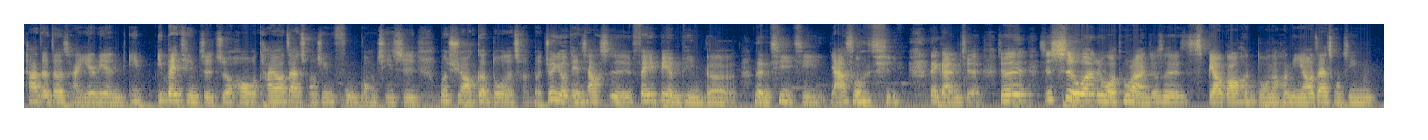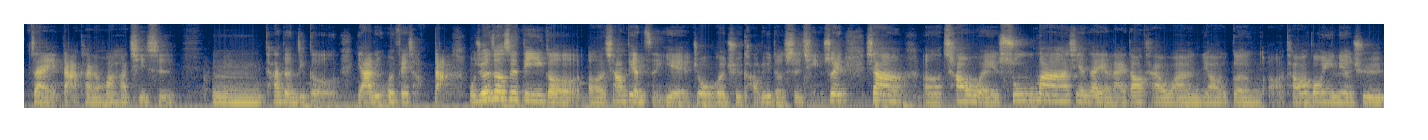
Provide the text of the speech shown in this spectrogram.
它的这个产业链一一被停止之后，它要再重新复工，其实会需要更。更多的成本，就有点像是非变频的冷气机、压缩机的感觉，就是是室温如果突然就是飙高很多，然后你要再重新再打开的话，它其实。嗯，它的这个压力会非常大，我觉得这是第一个，呃，像电子业就会去考虑的事情。所以像呃超维苏妈现在也来到台湾，要跟呃台湾供应链去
